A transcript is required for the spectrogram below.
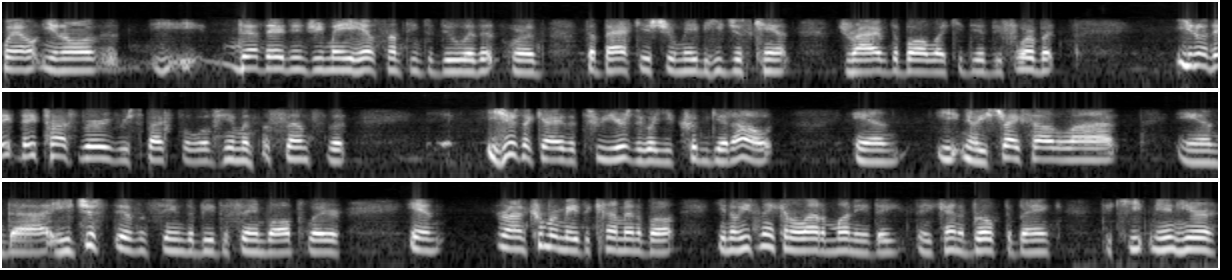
well, you know, he, that that injury may have something to do with it, or the back issue. Maybe he just can't drive the ball like he did before. But you know, they they talked very respectful of him in the sense that here's a guy that two years ago you couldn't get out, and you know he strikes out a lot, and uh, he just doesn't seem to be the same ball player. And Ron Coomer made the comment about, you know, he's making a lot of money. They they kind of broke the bank to keep me in here.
